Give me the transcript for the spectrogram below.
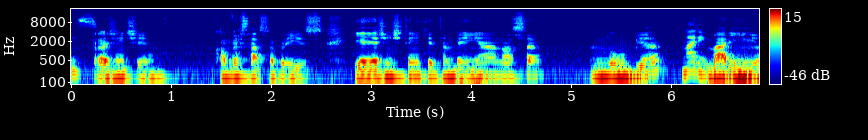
Isso. pra gente conversar sobre isso. E aí a gente tem aqui também a nossa Núbia Marinho. Marinho,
